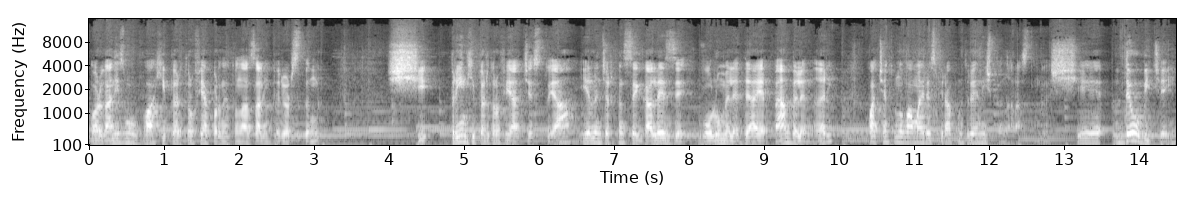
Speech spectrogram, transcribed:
organismul va hipertrofia cornetul nazal inferior stâng și prin hipertrofia acestuia, el încercând să egaleze volumele de aer pe ambele nări, pacientul nu va mai respira cum trebuie nici pe nara stângă. Și de obicei,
